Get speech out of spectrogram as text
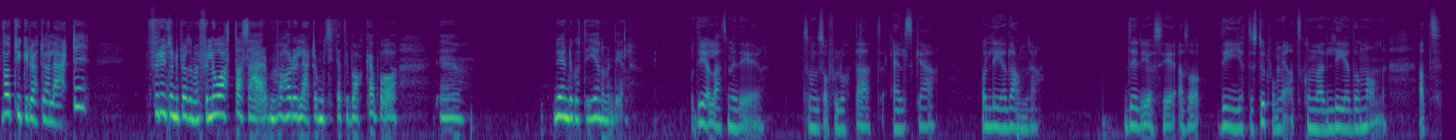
Vad tycker du att du har lärt dig? Förutom du pratar om att förlåta så här, men vad har du lärt dig om du tittar tillbaka på? Eh, du har ändå gått igenom en del. Det jag lärt mig det är, som du sa, förlåta, att älska och leda andra. Det är det jag ser, alltså, det är jättestort för mig att kunna leda någon. Att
